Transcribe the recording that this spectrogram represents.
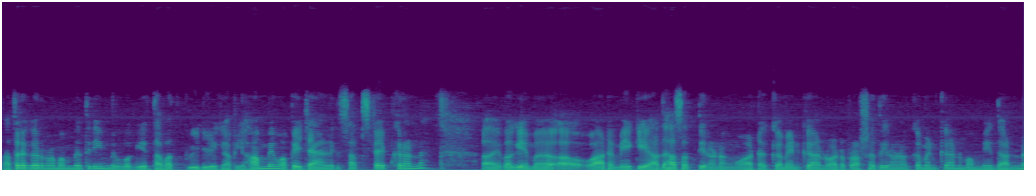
නතර කරන මම මෙතරින් මේ වගේ තවත් වීඩියෝ එක අපි හැමෝම අපේ channel එක subscribe කරන්න. ඒ වගේම වාට මේකේ අදහසක් තියෙනවා නම් වාට කමෙන්ට් කරන්න වාට ප්‍රශ්න තියෙනවා නම් කමෙන්ට් කරන්න. මම මේ දන්න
